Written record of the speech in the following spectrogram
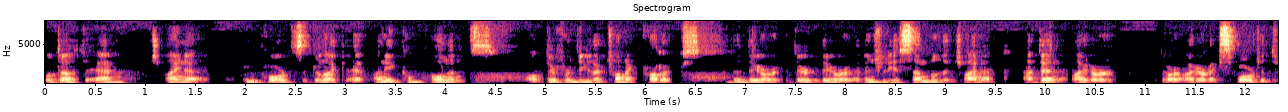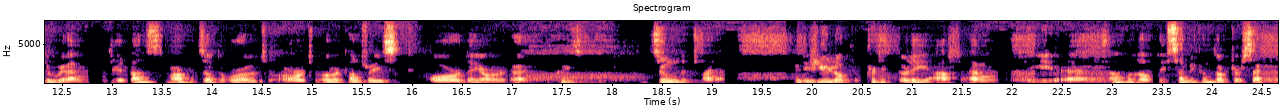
but that um, China imports, if you like, uh, many components of different electronic products. And Then they are they are eventually assembled in China, and then either they're either exported to um, the advanced markets of the world or to other countries, or they are uh, increasingly consumed in China. And if you look particularly at um, the uh, example of the semiconductor sector,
